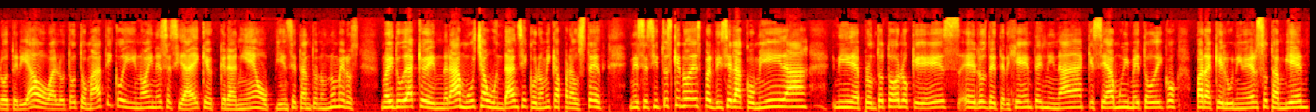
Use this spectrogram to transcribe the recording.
lotería o baloto automático y no hay necesidad de que cranee o piense tanto en los números. No hay duda que vendrá mucha abundancia económica para usted. Necesito es que no desperdicie la comida, ni de pronto todo lo que es eh, los detergentes, ni nada que sea muy metódico para que el universo también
